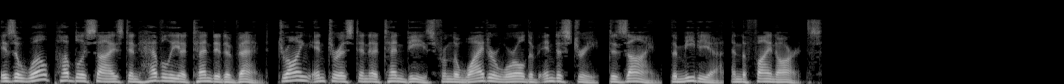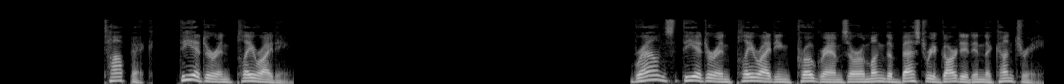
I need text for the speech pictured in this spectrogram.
is a well-publicized and heavily attended event, drawing interest and attendees from the wider world of industry, design, the media, and the fine arts. Theater and playwriting Brown's theater and playwriting programs are among the best regarded in the country.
